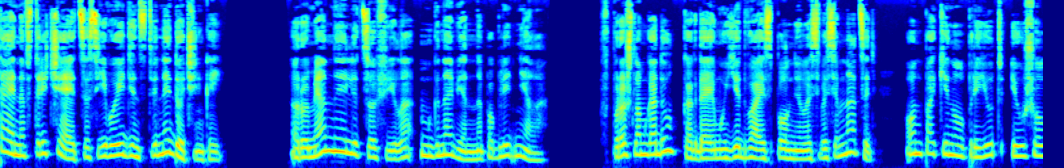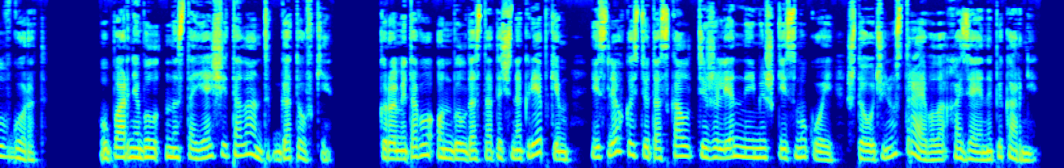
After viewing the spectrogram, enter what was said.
тайно встречается с его единственной доченькой?» Румяное лицо Фила мгновенно побледнело. В прошлом году, когда ему едва исполнилось 18, он покинул приют и ушел в город. У парня был настоящий талант к готовке. Кроме того, он был достаточно крепким и с легкостью таскал тяжеленные мешки с мукой, что очень устраивало хозяина пекарни.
